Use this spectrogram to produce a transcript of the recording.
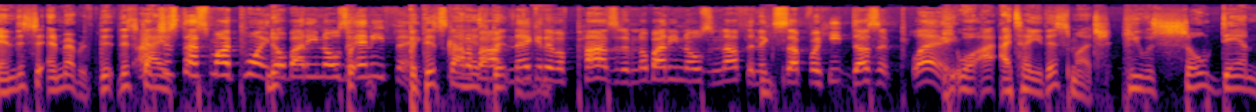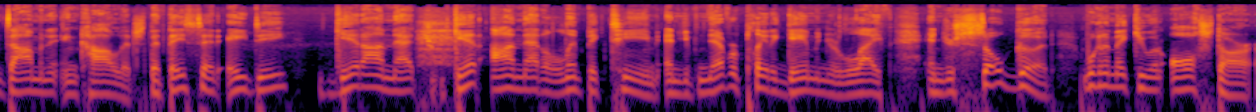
And this, and remember, th- this guy. I just that's my point. No, Nobody knows but- anything. but this it's guy not has about been- negative or positive. Nobody knows nothing mm-hmm. except for he doesn't play. He- well, I, I tell you this much: he was so damn dominant in college that they said, "Ad, get on that, get on that Olympic team." And you've never played a game in your life, and you're so good. We're going to make you an All Star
